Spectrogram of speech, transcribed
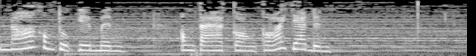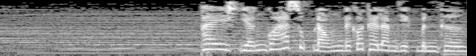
nó không thuộc về mình, ông ta còn có gia đình. Paige vẫn quá xúc động để có thể làm việc bình thường,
